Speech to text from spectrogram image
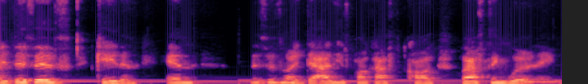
Hi, this is Caden, and this is my daddy's podcast called Lasting Learning.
